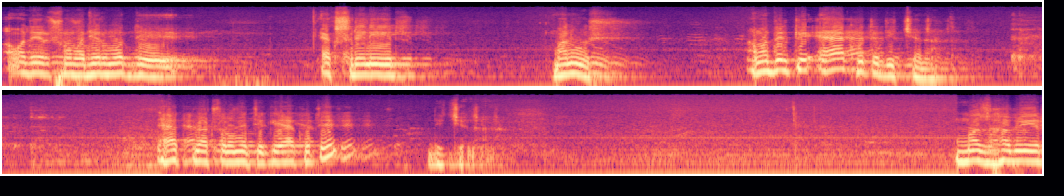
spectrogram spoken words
আমাদের সমাজের মধ্যে এক শ্রেণির মানুষ আমাদেরকে এক হতে দিচ্ছে না। এক প্ল্যাটফর্মে থেকে এক হতে দিচ্ছে না। মজহবের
